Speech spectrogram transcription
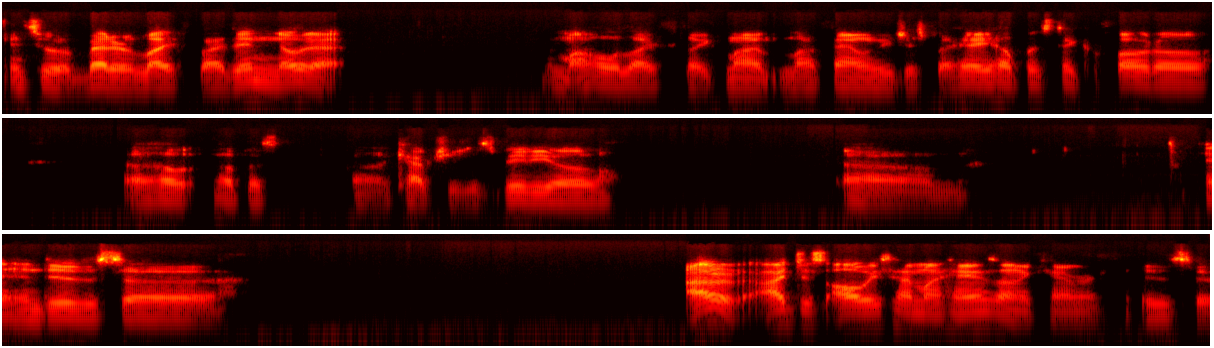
into a better life. But I didn't know that my whole life. Like my my family just like, hey, help us take a photo, uh, help help us uh, capture this video. Um, and there's uh, I don't. I just always had my hands on a camera. Is uh,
